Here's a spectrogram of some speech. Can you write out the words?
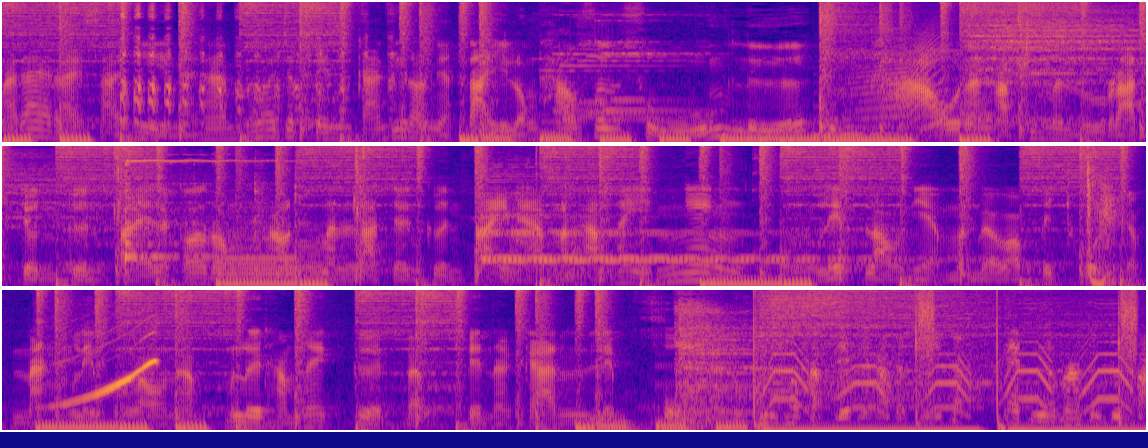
มาได้หลายสาเหตุนะครับไม่ว่าจะเป็นการที่เราเนี่ยใส่รองเท้าส้นสูง หรือถุงเท้านะครับที่มันรัดจนเกินไป แล้วก็รองเท้าที่มันรัดจนเกินไปนะครับมันทำให้แง่งของเล็บเราเนี่ยมันแบบว่าไปชนกับหนังเล็บของเรานะครับ มันเลยทำให้เกิดแบบเป็นอาการเล็บขบนะทุกคนถ้าตัดเล็บนะครับแบบนี้แบบแค่เยอะมากจนเกินไป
